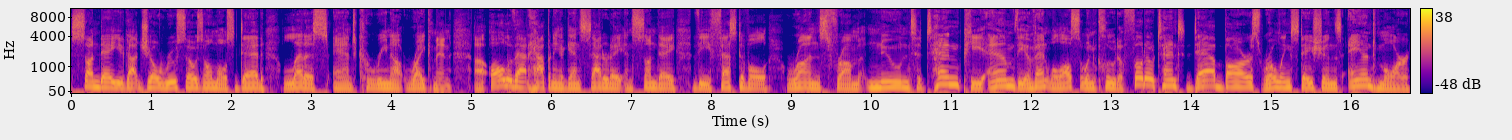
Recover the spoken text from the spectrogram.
Sunday, you got Joe Russo's Almost Dead, Lettuce, and Karina Rykman. Uh, all of that happening again Saturday and Sunday. The festival runs from noon to 10 p.m. The event will also include a photo tent, dab bars, rolling stations, and more.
